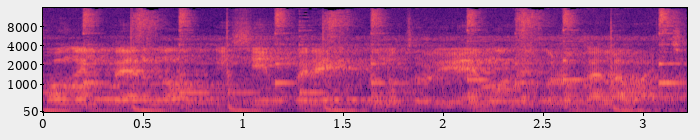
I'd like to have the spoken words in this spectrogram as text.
con el perno y siempre no nos olvidemos de colocar la bacha.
